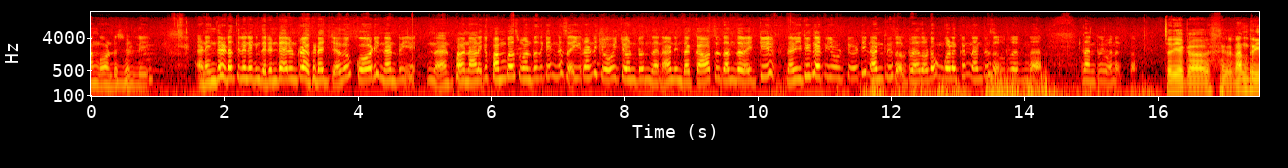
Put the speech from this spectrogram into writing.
அங்கோண்டு சொல்லி. ஆனால் இந்த இடத்துல எனக்கு இந்த ரெண்டாயிரம் ரூபா கிடைச்சதோ. கோடி நன்றி. நான் இப்போ நாளைக்கு பம்பஸ் பண்ணுறதுக்கு என்ன செய்கிறேன்னு ஜோதிச்சோண்டு இருந்தேன் நான் இந்த காசு தந்த வைக்க நான் இரு கட்டி விட்டு விட்டு நன்றி சொல்கிறேன் அதோட உங்களுக்கு நன்றி சொல்கிறேன் நன்றி வணக்கம். சரி அக்கா நன்றி.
